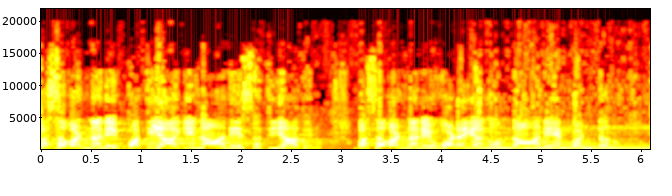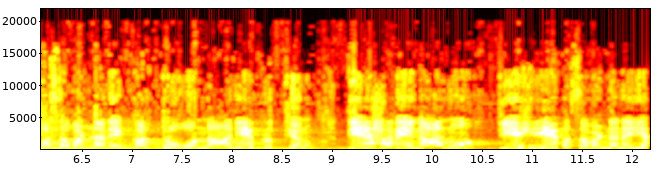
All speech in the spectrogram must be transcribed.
ಬಸವಣ್ಣನೇ ಪತಿಯಾಗಿ ನಾನೇ ಸತಿಯಾದೆನು. ಬಸವಣ್ಣನೇ ಒಡೆಯನು ನಾನೇ ಬಂಟನು. ಬಸವಣ್ಣನೇ ಕರ್ತೃವು ನಾನೇ ವೃತ್ಯನು ದೇಹವೇ ನಾನು, ದೇಹಿಯೇ ಬಸವಣ್ಣನಯ್ಯ.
